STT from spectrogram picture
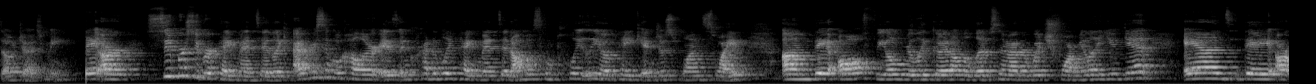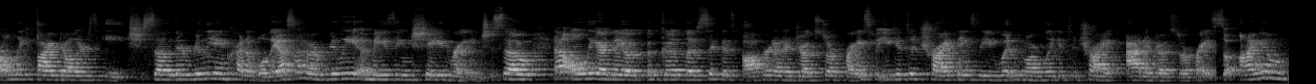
Don't judge me. They are super, super pigmented. Like every single color is incredibly pigmented, almost completely opaque in just one swipe. Um, they all feel really good on the lips no matter which formula you get and they are only $5 each. So they're really incredible. They also have a really amazing shade range. So not only are they a, good lipstick that's offered at a drugstore price, but you get to try things that you wouldn't normally get to try at a drugstore price. So I am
